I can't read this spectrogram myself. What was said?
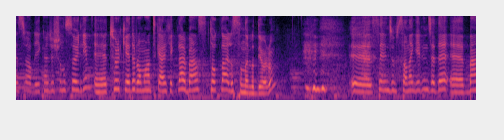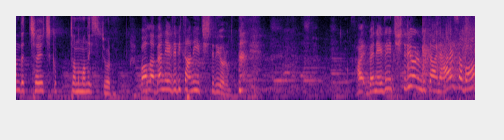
Esra abla ilk önce şunu söyleyeyim. Ee, Türkiye'de romantik erkekler ben stoklarla sınırlı diyorum. ee, Selin'cim sana gelince de e, ben de çaya çıkıp tanımanı istiyorum. Vallahi ben evde bir tane yetiştiriyorum. Hayır, ben evde yetiştiriyorum bir tane her sabah.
